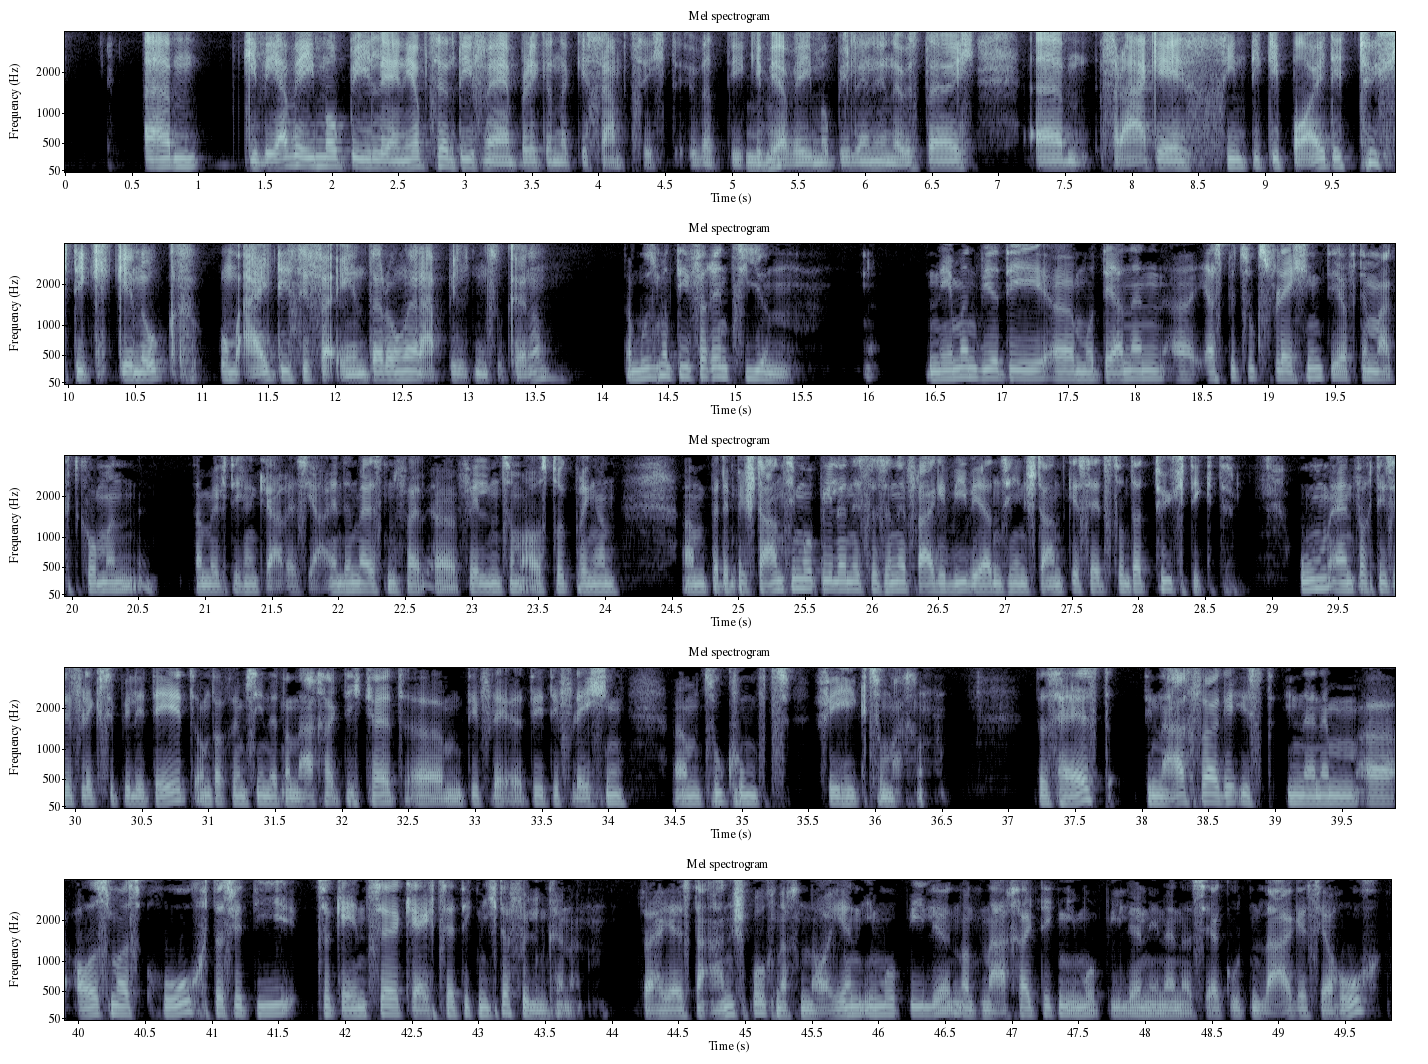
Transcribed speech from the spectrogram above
Ähm, Gewerbeimmobilien, ihr habt einen tiefen Einblick und eine Gesamtsicht über die mhm. Gewerbeimmobilien in Österreich. Ähm, Frage, sind die Gebäude tüchtig genug, um all diese Veränderungen abbilden zu können? Da muss man differenzieren. Nehmen wir die äh, modernen äh, Erstbezugsflächen, die auf den Markt kommen, da möchte ich ein klares Ja in den meisten äh, Fällen zum Ausdruck bringen. Ähm, bei den Bestandsimmobilien ist es eine Frage, wie werden sie instand gesetzt und ertüchtigt, um einfach diese Flexibilität und auch im Sinne der Nachhaltigkeit ähm, die, Flächen ähm, zukunftsfähig zu machen. Das heißt, die Nachfrage ist in einem äh, Ausmaß hoch, dass wir die zur Gänze gleichzeitig nicht erfüllen können. Daher ist der Anspruch nach neuen Immobilien und nachhaltigen Immobilien in einer sehr guten Lage sehr hoch.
